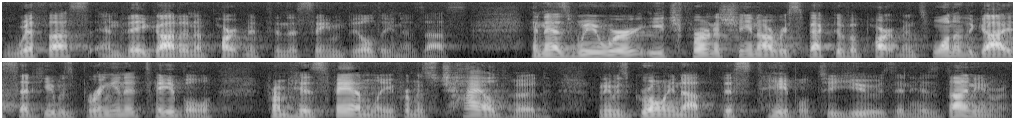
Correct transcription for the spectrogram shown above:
with us, and they got an apartment in the same building as us. And as we were each furnishing our respective apartments, one of the guys said he was bringing a table from his family, from his childhood, when he was growing up, this table to use in his dining room.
